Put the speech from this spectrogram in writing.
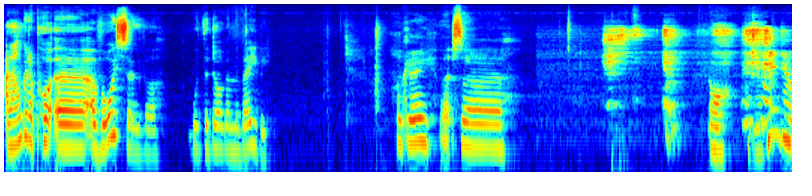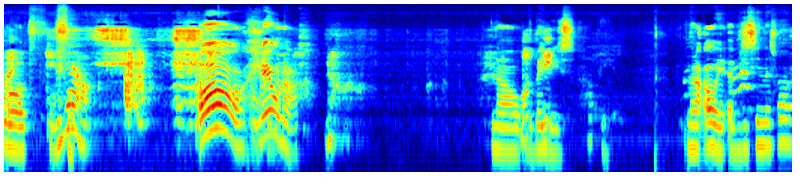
and I'm gonna put a, a voiceover with the dog and the baby. Okay, let's uh. Oh, You can do it. oh, Get it fuck. out. Oh, hell no! No. Now the baby's happy. Now, oh wait, have you seen this one?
